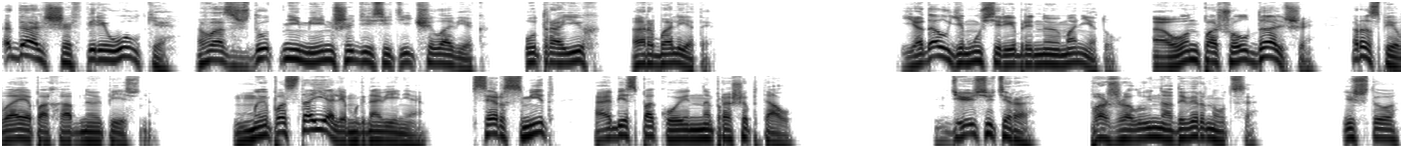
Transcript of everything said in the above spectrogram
«Дальше, в переулке, вас ждут не меньше десяти человек. У троих арбалеты». Я дал ему серебряную монету, а он пошел дальше, распевая похабную песню. Мы постояли мгновение. Сэр Смит обеспокоенно прошептал. «Десятеро? Пожалуй, надо вернуться». «И что,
